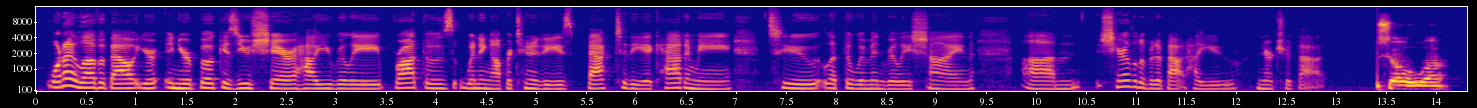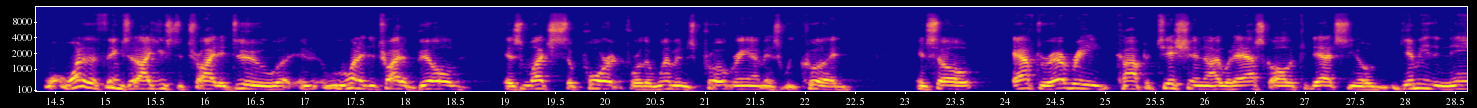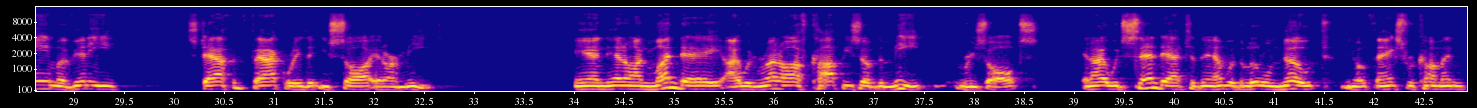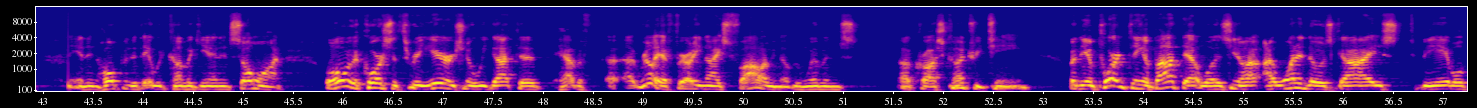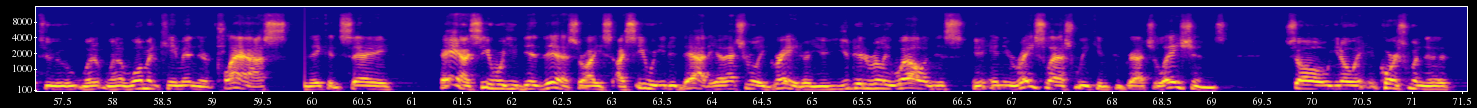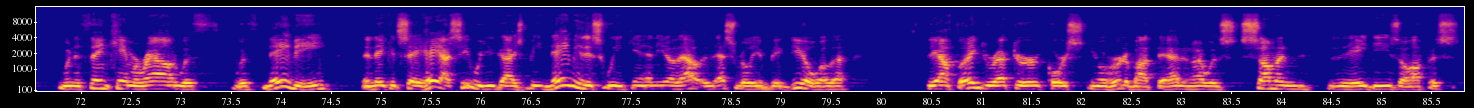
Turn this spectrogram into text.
what I love about your in your book is you share how you really brought those winning opportunities back to the academy to let the women really shine. Um, share a little bit about how you nurtured that. So, uh, one of the things that I used to try to do, uh, we wanted to try to build as much support for the women's program as we could. And so, after every competition, I would ask all the cadets, you know, give me the name of any staff and faculty that you saw at our meet. And then on Monday, I would run off copies of the meet results and I would send that to them with a little note, you know, thanks for coming, and in hoping that they would come again and so on. Well, over the course of three years, you know, we got to have a, a really a fairly nice following of the women's uh, cross country team. But the important thing about that was, you know, I, I wanted those guys to be able to, when, when a woman came in their class, they could say, hey, I see where you did this, or I, I see where you did that. Yeah, that's really great. Or you, you did really well in this, in, in your race last weekend. Congratulations. So, you know, of course, when the, when the thing came around with, with Navy, then they could say, hey, I see where you guys beat Navy this weekend. You know, that, that's really a big deal. Well, the, the athletic director, of course, you know, heard about that, and I was summoned to the AD's office.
